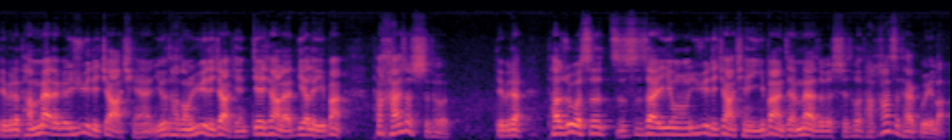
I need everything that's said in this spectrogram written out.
对不对？它卖了个玉的价钱，由它从玉的价钱跌下来跌了一半，它还是石头，对不对？它如果是只是在用玉的价钱一半在卖这个石头，它还是太贵了。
